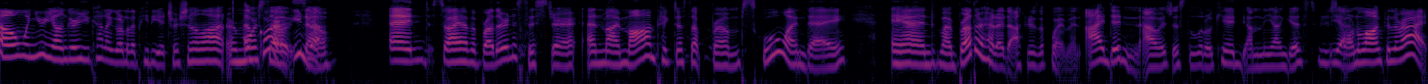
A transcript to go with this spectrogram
know, when you're younger, you kind of go to the pediatrician a lot, or more so, course, you yeah. know. And so I have a brother and a sister, and my mom picked us up from school one day, and my brother had a doctor's appointment. I didn't. I was just a little kid. I'm the youngest. We're just Yeah. going along for the ride.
